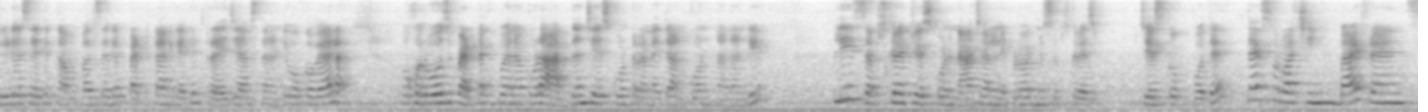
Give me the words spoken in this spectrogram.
వీడియోస్ అయితే కంపల్సరీగా పెట్టడానికి అయితే ట్రై చేస్తానండి. ఒకవేళ ఒక రోజు పెట్టకపోయినా కూడా అర్థం చేసుకుంటారని అయితే అనుకుంటున్నానండి. ప్లీజ్ సబ్స్క్రైబ్ చేసుకోండి నా ఛానల్ ఇప్పటివరకు మీరు సబ్స్క్రైబ్ చేసుకోకపోతే thanks for watching. Bye friends.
